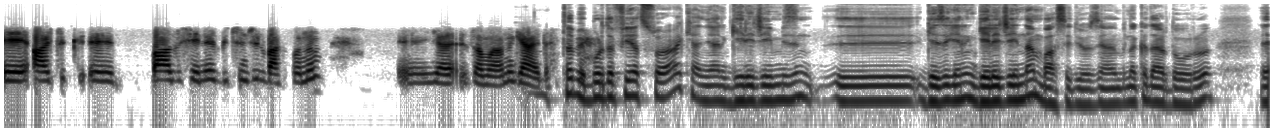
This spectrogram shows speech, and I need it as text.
E, artık e, bazı şeylere bütüncül bakmanın e, zamanı geldi. Tabii burada fiyat sorarken yani geleceğimizin e, gezegenin geleceğinden bahsediyoruz. Yani bu ne kadar doğru. E,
